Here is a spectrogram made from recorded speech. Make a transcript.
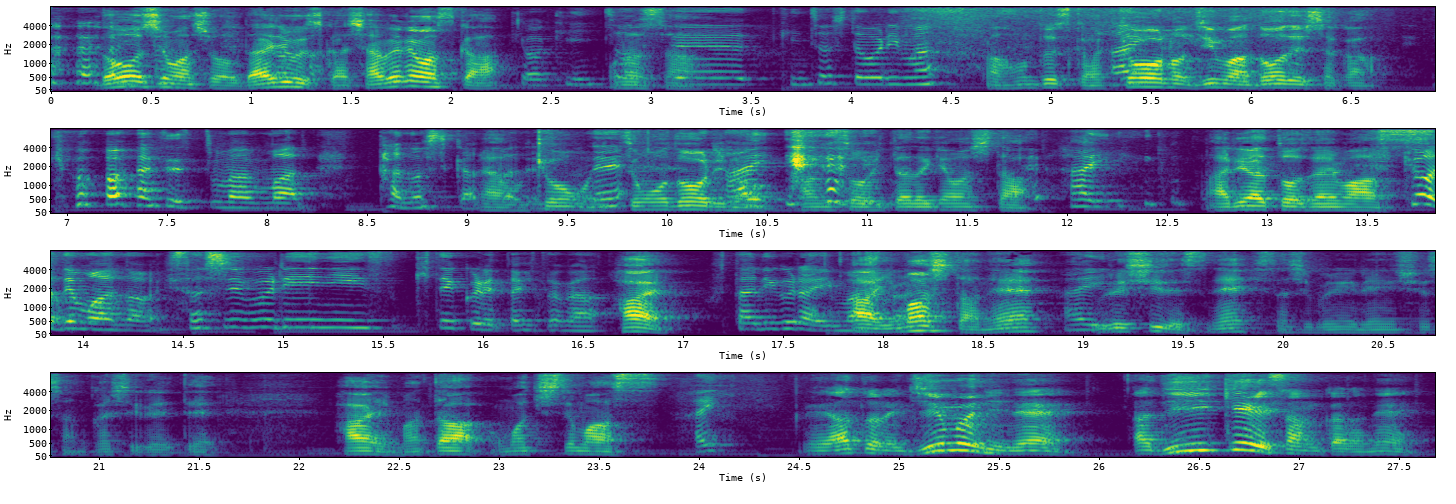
どうしましょう？大丈夫ですか？喋れますか？今日緊張して緊張しております。あ、本当ですか？い今日のジムはどうでしたか？今日はですまあまあ楽しかったですね。今日もいつも通りのはい感想をいただきました。はい。ありがとうございます。今日でもあの久しぶりに来てくれた人がはい。二人ぐらいいました、あ、いましたね。はい嬉しいですね。久しぶりに練習参加してくれて。はい、またお待ちしてます。はい。えーあとね、ジムにね、あ、DK さんからね、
